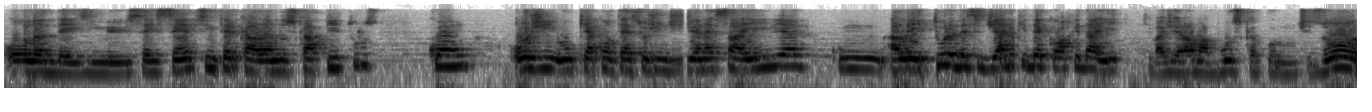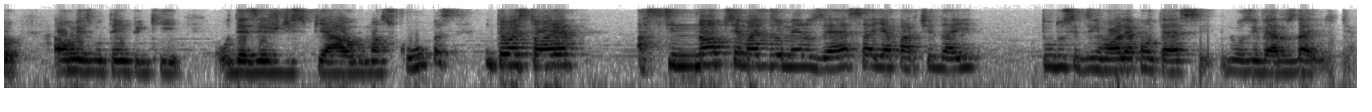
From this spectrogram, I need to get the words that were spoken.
holandês em 1600, intercalando os capítulos com hoje o que acontece hoje em dia nessa ilha, com a leitura desse diário que decorre daí, que vai gerar uma busca por um tesouro, ao mesmo tempo em que o desejo de espiar algumas culpas. Então a história, a sinopse é mais ou menos essa, e a partir daí tudo se desenrola e acontece nos invernos da ilha.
